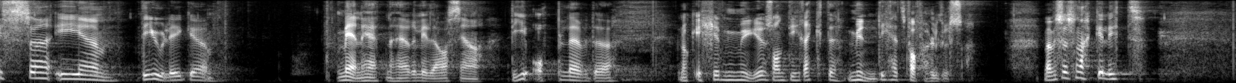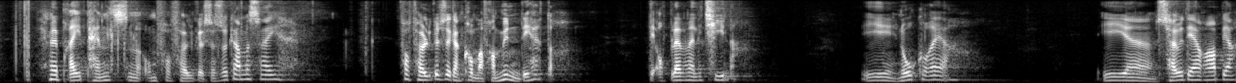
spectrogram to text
Disse i eh, de ulike menighetene her i Lille Asia de opplevde nok ikke mye sånn direkte myndighetsforfølgelse. Men hvis vi snakker litt med brei pensel om forfølgelse, så kan vi si forfølgelse kan komme fra myndigheter. Det opplever vi i Kina, i Nord-Korea, i eh, Saudi-Arabia,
